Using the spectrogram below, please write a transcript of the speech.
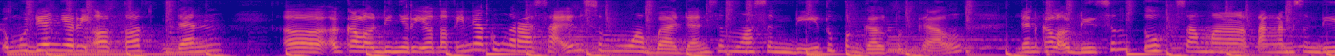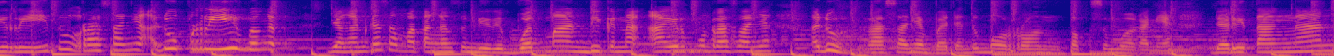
Kemudian nyeri otot dan uh, kalau di nyeri otot ini aku ngerasain semua badan, semua sendi itu pegal-pegal dan kalau disentuh sama tangan sendiri itu rasanya aduh perih banget. Jangankan sama tangan sendiri, buat mandi kena air pun rasanya aduh, rasanya badan tuh mau rontok semua kan ya. Dari tangan,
